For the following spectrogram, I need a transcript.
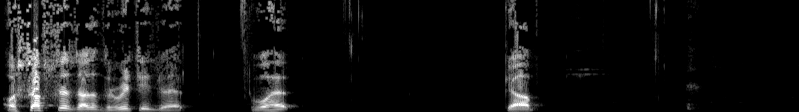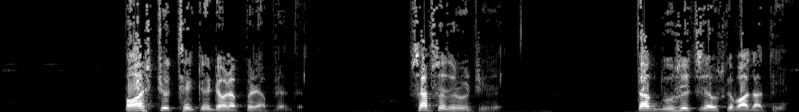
اور سب سے زیادہ ضروری چیز جو ہے، وہ ہے کہ آپ پازیٹو تھنکنگ ڈیولپ کریں اپنے اندر۔ سب سے ضروری چیز ہے۔ تب دوسری چیزیں اس کے بعد آتی ہیں۔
